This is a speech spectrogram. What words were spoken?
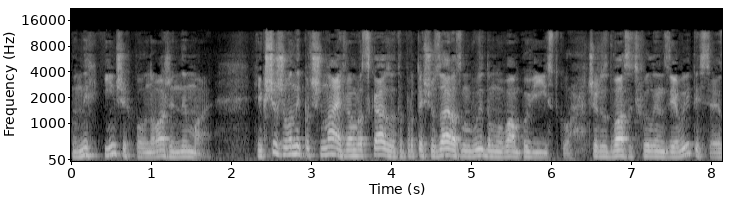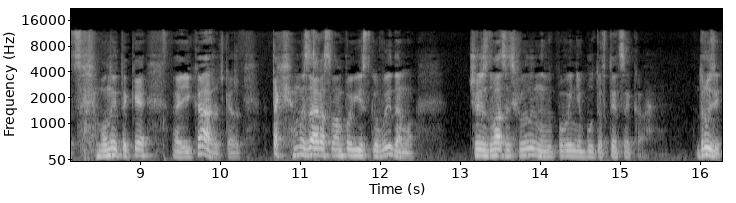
У них інших повноважень немає. Якщо ж вони починають вам розказувати про те, що зараз ми видамо вам повістку, через 20 хвилин з'явитися, це вони таке е, і кажуть, кажуть, так ми зараз вам повістку видамо, через 20 хвилин ви повинні бути в ТЦК. Друзі,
